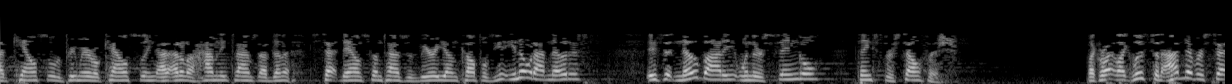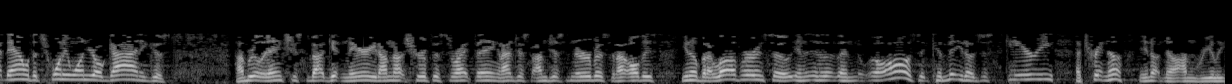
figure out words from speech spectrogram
I've counseled, premarital counseling. I, I don't know how many times I've done it, sat down sometimes with very young couples. You, you know what I've noticed? Is that nobody, when they're single, thinks they're selfish. Like, right, like, listen, I've never sat down with a 21 year old guy and he goes, I'm really anxious about getting married. I'm not sure if this is the right thing, and I'm just I'm just nervous, and I, all these, you know. But I love her, and so and, and, and oh, is it commit? You know, just scary. A tra- no, you know, no. I'm really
